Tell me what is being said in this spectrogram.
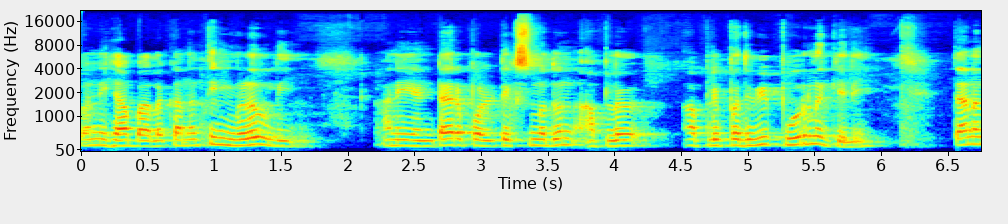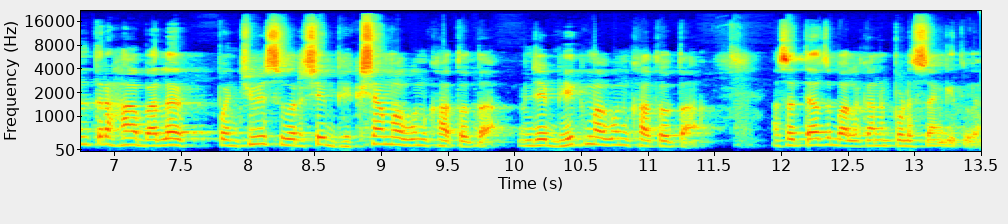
पण ह्या बालकानं ती मिळवली आणि एंटायर पॉलिटिक्समधून आपलं आपली पदवी पूर्ण केली. त्यानंतर हा बालक पंचवीस वर्षे भिक्षा मागून खात होता. म्हणजे भीक मागून खात होता. असं त्याच बालकानं पुढं सांगितलं.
